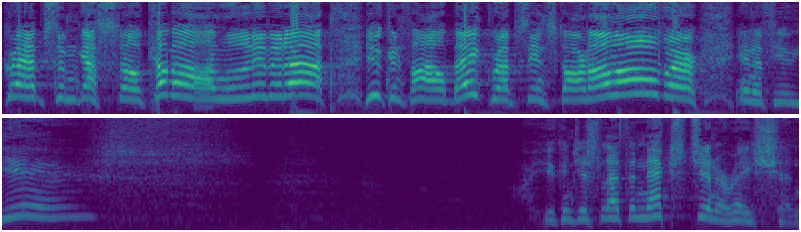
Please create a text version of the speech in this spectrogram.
grab some gusto. Come on, live it up. You can file bankruptcy and start all over in a few years. You can just let the next generation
